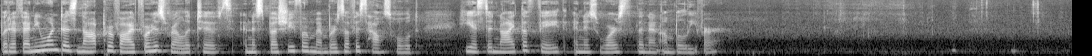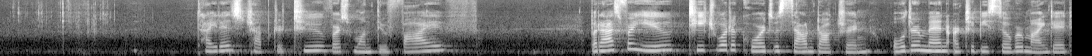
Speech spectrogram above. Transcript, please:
But if anyone does not provide for his relatives, and especially for members of his household, he has denied the faith and is worse than an unbeliever. Titus chapter 2, verse 1 through 5. But as for you, teach what accords with sound doctrine. Older men are to be sober minded,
